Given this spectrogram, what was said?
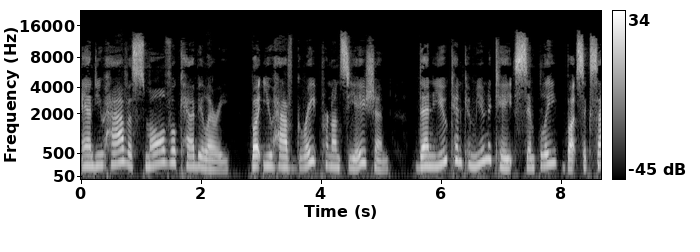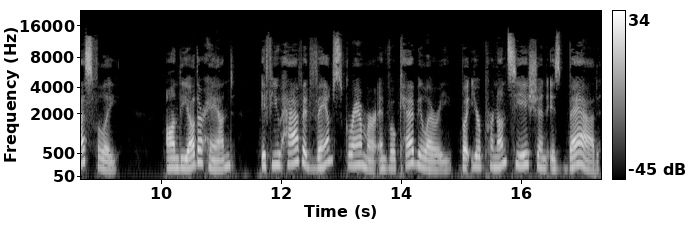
and you have a small vocabulary, but you have great pronunciation, then you can communicate simply but successfully. On the other hand, if you have advanced grammar and vocabulary, but your pronunciation is bad,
